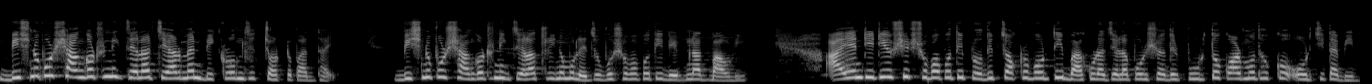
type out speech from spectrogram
বিষ্ণুপুর সাংগঠনিক জেলার চেয়ারম্যান বিক্রমজিৎ চট্টোপাধ্যায়। বিষ্ণুপুর সাংগঠনিক জেলা তৃণমূলে যুব সভাপতি দেবনাথ বাউরি। আইএনটিটিউসির সভাপতি প্রদীপ চক্রবর্তী, বাঁকুড়া জেলা পরিষদের পূর্ত কর্মধ্যক্ষ অর্চিতা বিদ।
